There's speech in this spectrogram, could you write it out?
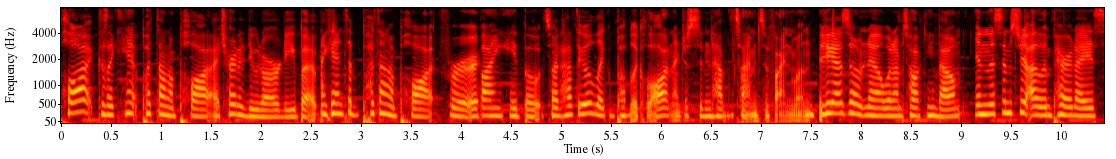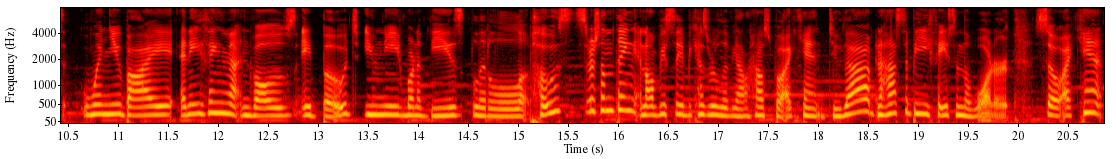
plot because I can't put down a plot. I tried to do it already, but I can't put down a plot for buying a boat. So I'd have to go to like a public lot and I just didn't have the time to find one. If you guys don't know what I'm talking about, in the Sims 3 Island Paradise, when you buy anything that involves a boat, you need one of these little posts or something. And obviously because we're living on a houseboat, I can't do that. And it has to be facing the water. So I can't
